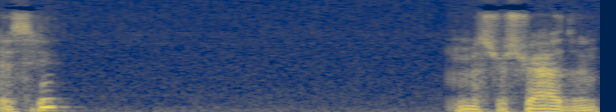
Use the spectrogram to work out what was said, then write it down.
Is he? Mr. Stradlin.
